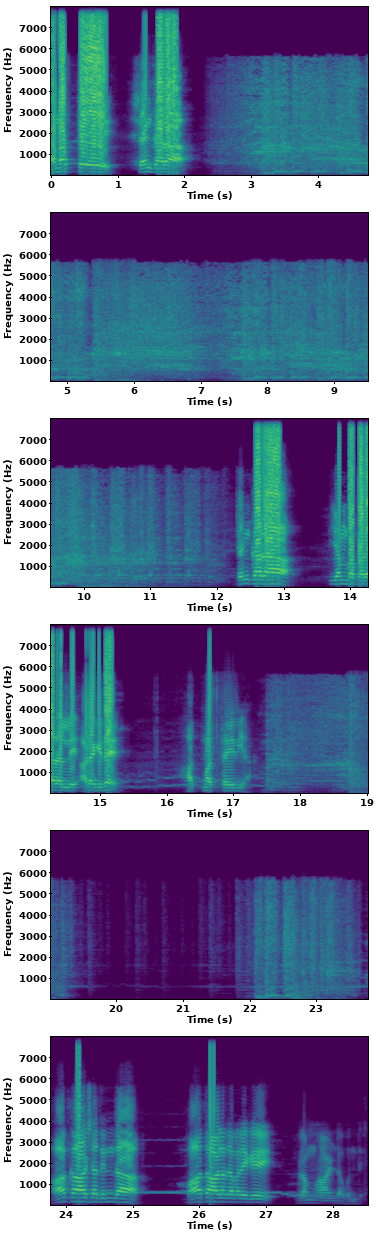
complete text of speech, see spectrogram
ನಮಸ್ತೆ ಶಂಕರ. ಶಂಕರ ಎಂಬ ಪದದಲ್ಲಿ ಅಡಗಿದೆ ಆತ್ಮಸ್ಥೈರ್ಯ. ಆಕಾಶದಿಂದ ಪಾತಾಳದವರೆಗೆ ಬ್ರಹ್ಮಾಂಡ ಒಂದೇ.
